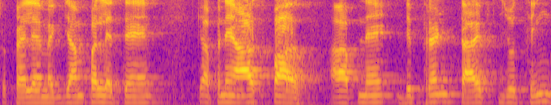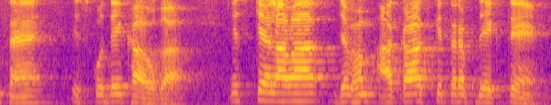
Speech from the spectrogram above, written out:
तो पहले हम एग्जांपल लेते हैं कि अपने आसपास आपने डिफरेंट टाइप्स जो थिंग्स हैं, इसको देखा होगा। इसके अलावा जब हम आकाश की तरफ़ देखते हैं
